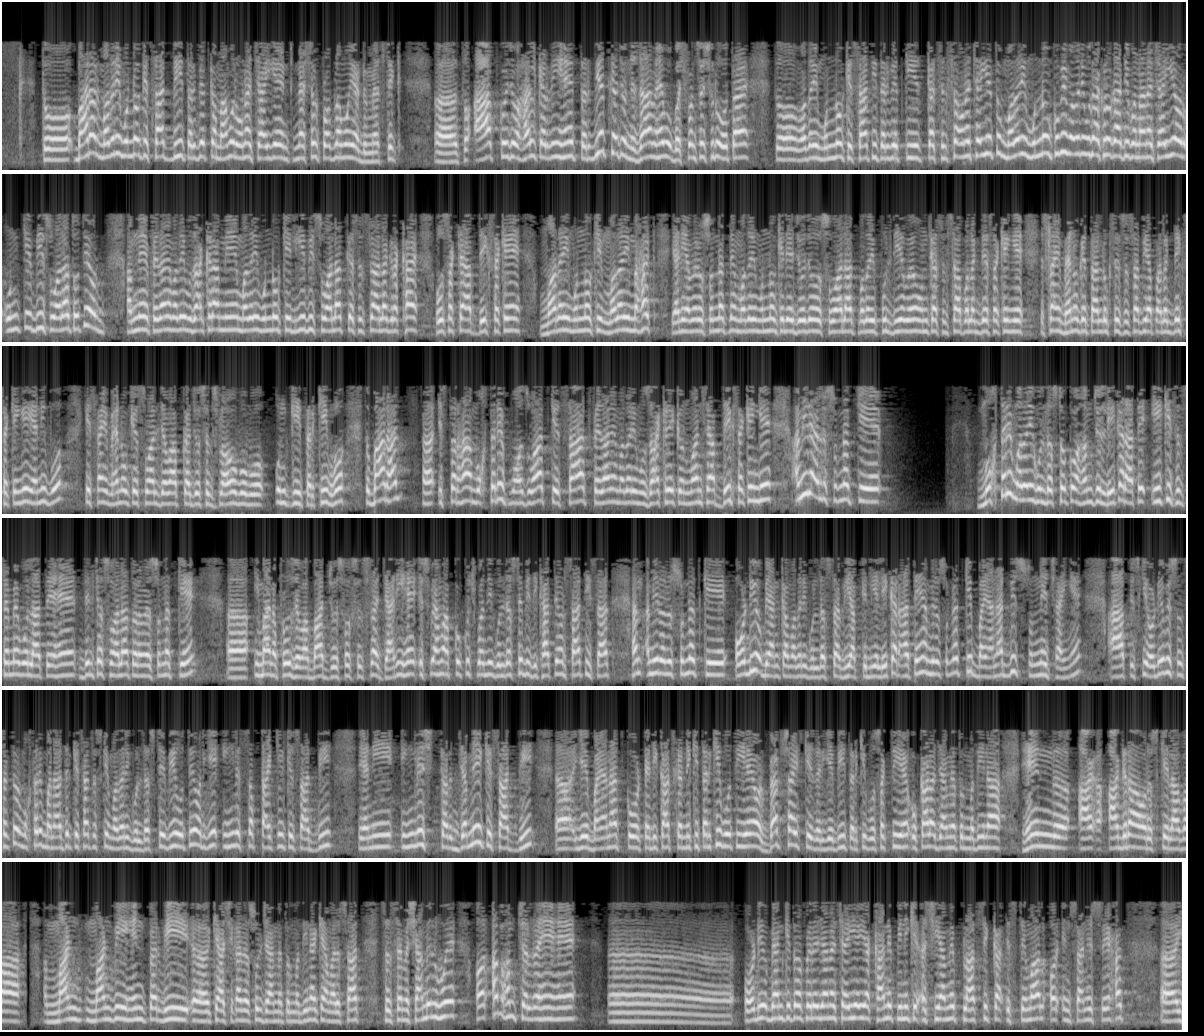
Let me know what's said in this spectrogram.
تو بہرحال مدنی منڈوں کے ساتھ بھی تربیت کا معمول ہونا چاہیے۔ انٹرنیشنل پرابلم ہو یا ڈومیسٹک تو آپ کو جو حل کرنی ہے، تربیت کا جو نظام ہے، وہ بچپن سے شروع ہوتا ہے۔ تو مدنی منوں کے ساتھ ہی تربیت کی کا سلسلہ ہونا چاہیے، تو مدنی منوں کو بھی مدنی مذاکروں کا عادی بنانا چاہیے اور ان کے بھی سوالات ہوتے ہیں اور ہم نے فیضان مدنی مذاکرہ میں مدنی منوں کے لیے بھی سوالات کا سلسلہ الگ رکھا ہے۔ ہو سکتا ہے آپ دیکھ سکیں مدنی منوں کی مدنی مہک یعنی امیر سنت نے مدنی منوں کے لیے جو جو سوالات مدنی پھول دیے ہوئے ہیں، ان کا سلسلہ آپ الگ دے سکیں گے۔ اسلامی بہنوں کے تعلق سے سلسلہ بھی آپ الگ دیکھ سکیں گے۔ یعنی وہ کہ اسلامی بہنوں کے سوال جواب کا جو سلسلہ ہو وہ ان کی ترکیب ہو۔ تو بہرحال اس طرح مختلف موضوعات کے ساتھ فیضان مداری مذاکرے کے عنوان سے آپ دیکھ سکیں گے۔ امیر اہل سنت کے مختلف مدری گلدستوں کو ہم جو لے کر آتے، ایک ہی سلسلے میں وہ لاتے ہیں۔ دلچسپ سوالات اور امیر سنت کے ایمان افروز جوابات جو اس وقت سلسلہ جاری ہے، اس میں ہم آپ کو کچھ مدنی گلدستے بھی دکھاتے ہیں اور ساتھ ہی ساتھ ہم امیر السنت کے آڈیو بیان کا مدنی گلدستہ بھی آپ کے لیے لے کر آتے ہیں۔ امیر السنت کے بیانات بھی سننے چاہیے۔ آپ اس کی آڈیو بھی سن سکتے ہیں اور مختلف مناظر کے ساتھ اس کے مدنی گلدستے بھی ہوتے ہیں اور یہ انگلش سب ٹائٹل کے ساتھ بھی یعنی انگلش ترجمے کے ساتھ بھی یہ بیانات کو ٹیلی کاسٹ کرنے کی ترکیب ہوتی ہے اور ویب سائٹ کے ذریعے بھی ترکیب ہو سکتی ہے۔ اکاڑا جامعت المدینہ ہند آگرہ اور اس کے علاوہ مانڈوی ہند پر بھی کیا شکان رسول جامعت المدینہ کے ہمارے ساتھ سلسلے میں شامل ہوئے اور اب ہم چل رہے ہیں آڈیو بیان کی طرف پہلے جانا چاہیے یا کھانے پینے کی اشیاء میں پلاسٹک کا استعمال اور انسانی صحت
